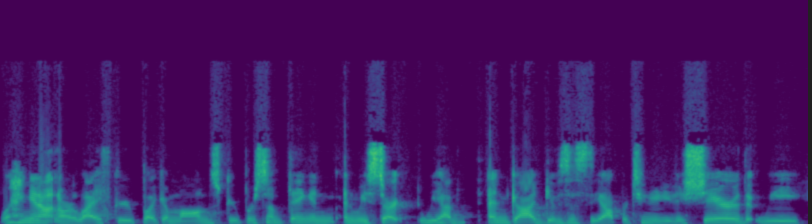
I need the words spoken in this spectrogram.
we're hanging out in our life group like a moms group or something and, and we start we have and god gives us the opportunity to share that we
